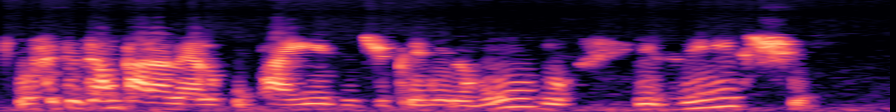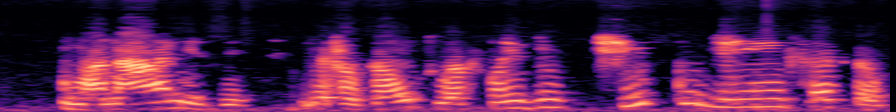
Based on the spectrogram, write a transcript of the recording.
Se você fizer um paralelo com países de primeiro mundo, existe uma análise dessas autuações e o tipo de infração.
